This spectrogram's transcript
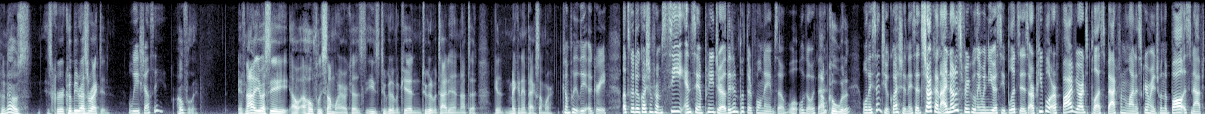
Who knows? His career could be resurrected. we shall see. Hopefully. If not at USC, uh, hopefully somewhere because he's too good of a kid and too good of a tight end not to get make an impact somewhere. Completely agree. Let's go to a question from C and San Pedro. They didn't put their full name, so we'll we'll go with that. I'm cool with it. Well, they sent you a question. They said, Shotgun, I notice frequently when USC blitzes, our people are five yards plus back from the line of scrimmage when the ball is snapped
